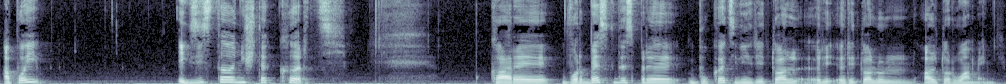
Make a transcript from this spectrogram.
apoi, există niște cărți care vorbesc despre bucăți din ritual, ritualul altor oameni.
